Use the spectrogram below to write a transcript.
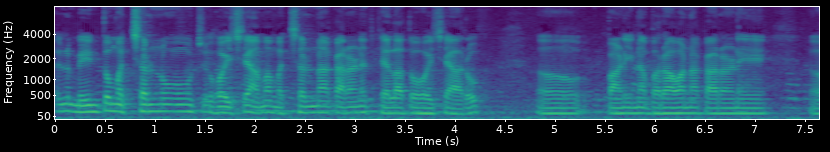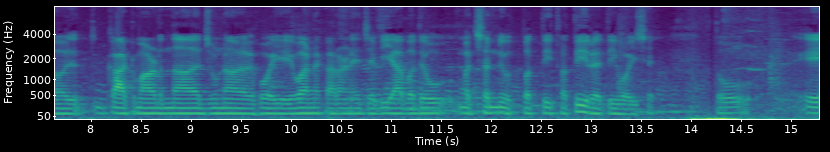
એટલે મેઇન તો મચ્છરનું જ હોય છે આમાં. મચ્છરના કારણે જ ફેલાતો હોય છે આ રોગ પાણીના ભરાવાના કારણે કાટમાળના જૂના હોય એવાના કારણે જે બી આ બધું મચ્છરની ઉત્પત્તિ થતી રહેતી હોય છે. તો એ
